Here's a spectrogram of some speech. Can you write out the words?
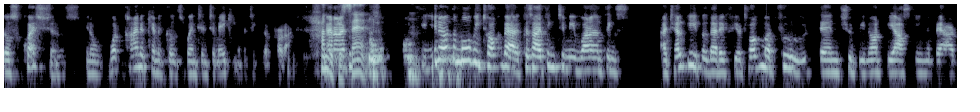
those questions. You know, what kind of chemicals went into making a particular product? Hundred percent. You know, the more we talk about it, because I think to me, one of the things I tell people that if you're talking about food, then should we not be asking about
